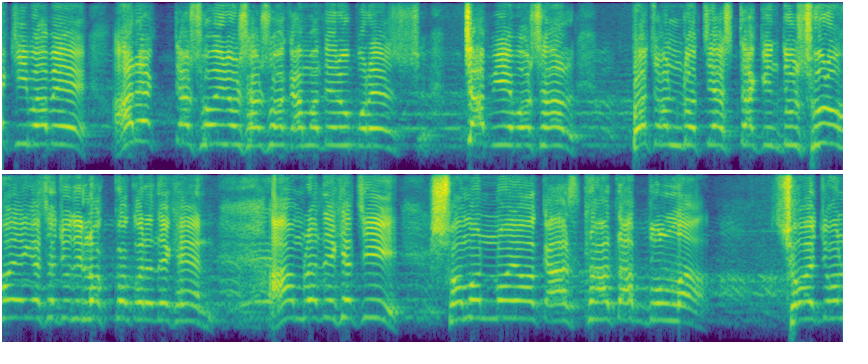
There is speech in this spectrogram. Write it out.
একইভাবে আরেকটা স্বৈর শাসক আমাদের উপরে চাপিয়ে বসার প্রচণ্ড চেষ্টা কিন্তু শুরু হয়ে গেছে যদি লক্ষ্য করে দেখেন। আমরা দেখেছি সমন্বয়ক আস্থাত আব্দুল্লাহ, ছয়জন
